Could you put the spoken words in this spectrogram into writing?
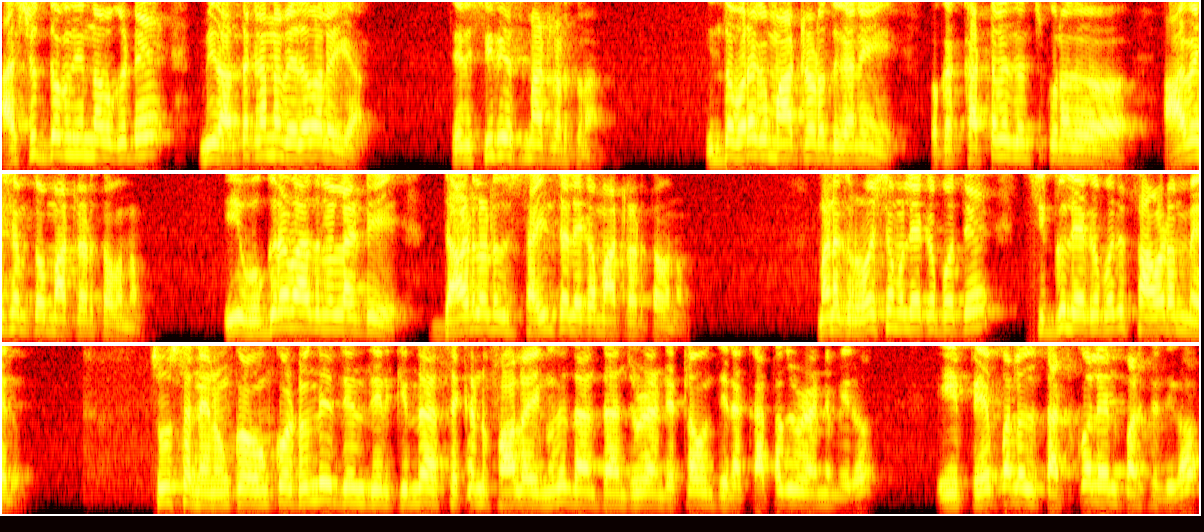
అశుద్ధం తిన్న ఒకటే మీరు అంతకన్నా వెదవాలి ఇక. నేను సీరియస్ మాట్లాడుతున్నా. ఇంతవరకు మాట్లాడొద్దు కానీ ఒక కట్టలు తెంచుకున్న ఆవేశంతో మాట్లాడుతూ ఉన్నాం. ఈ ఉగ్రవాదుల లాంటి దాడులను సహించలేక మాట్లాడుతూ ఉన్నాం. మనకు రోషం లేకపోతే సిగ్గు లేకపోతే సావడం మేలు. చూస్తాను నేను ఇంకో ఇంకోటి ఉంది. దీని దీని కింద సెకండ్ ఫాలోయింగ్ ఉంది. దాని దాన్ని చూడండి. ఎట్లా ఉంది? నా కథ చూడండి మీరు. ఈ పేపర్లో చూసి తట్టుకోలేని పరిస్థితిగా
